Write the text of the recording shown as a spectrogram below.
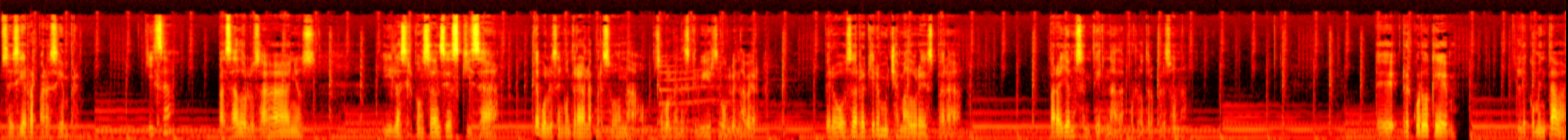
se cierra para siempre. Quizá, pasados los años y las circunstancias, quizá te vuelves a encontrar a la persona o se vuelven a escribir, se vuelven a ver. Pero se requiere mucha madurez para, para ya no sentir nada por la otra persona. Eh, recuerdo que le comentaba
